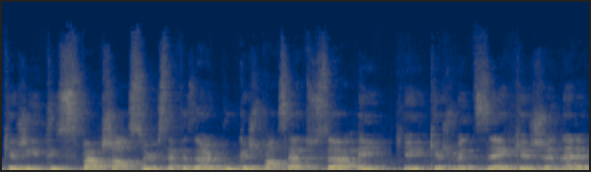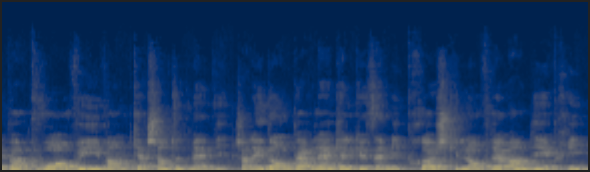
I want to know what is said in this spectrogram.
que j'ai été super chanceuse. Ça faisait un bout que je pensais à tout ça et, que je me disais que je n'allais pas pouvoir vivre en me cachant toute ma vie. J'en ai donc parlé à quelques amis proches qui l'ont vraiment bien pris.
